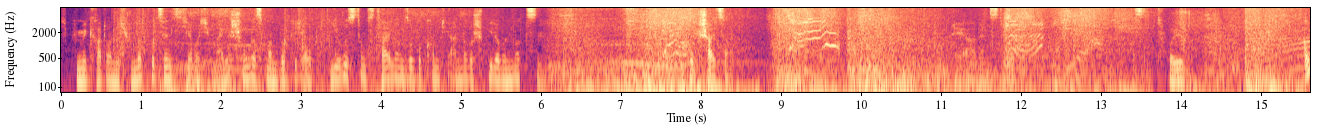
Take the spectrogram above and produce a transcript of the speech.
Ich bin mir gerade auch nicht hundertprozentig sicher, aber ich meine schon, dass man wirklich auch die Rüstungsteile und so bekommt, die andere Spieler benutzen. Oh, scheiße. Ja, wenn's du... Das ist toll. Oh,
